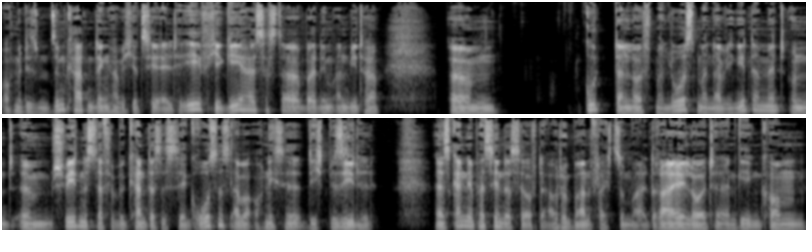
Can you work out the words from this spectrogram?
auch mit diesem SIM-Karten-Ding habe ich jetzt hier LTE, 4G heißt das da bei dem Anbieter. Ähm, gut, dann läuft man los, man navigiert damit und ähm, Schweden ist dafür bekannt, dass es sehr groß ist, aber auch nicht sehr dicht besiedelt. Es kann dir passieren, dass dir auf der Autobahn vielleicht so mal drei Leute entgegenkommen.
